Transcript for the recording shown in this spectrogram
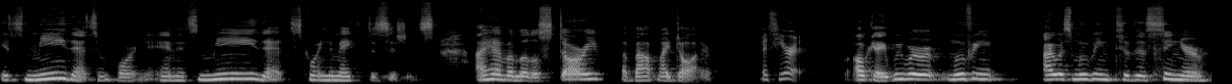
It's me that's important, and it's me that's going to make decisions. I have a little story about my daughter. Let's hear it. Okay, we were moving, I was moving to the senior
